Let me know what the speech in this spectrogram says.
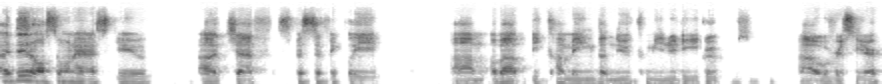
I did also want to ask you, uh, Jeff, specifically um, about becoming the new community group uh, overseer.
